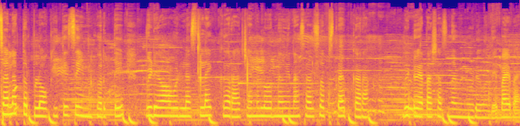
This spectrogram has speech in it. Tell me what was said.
चला तर ब्लॉग इथेच एंड करते. व्हिडिओ आवडल्यास लाईक करा. चॅनलवर नवीन असाल सबस्क्राईब करा. भेटूयात अशाच नवीन व्हिडिओमध्ये. बाय बाय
